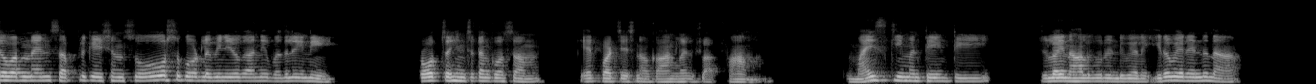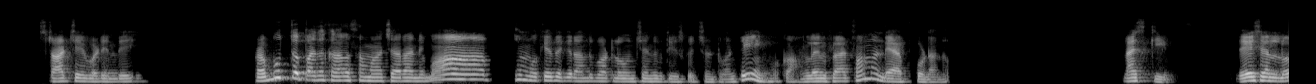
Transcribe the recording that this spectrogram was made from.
గవర్నెన్స్ అప్లికేషన్ సోర్స్ కోడ్ల వినియోగాన్ని, బదిలీని ప్రోత్సహించటం కోసం ఏర్పాటు చేసిన ఒక ఆన్‌లైన్ ప్లాట్ఫామ్ మై స్కీమ్ అంటే ఏంటి? జూలై 4, 2022న స్టార్ట్ చేయబడింది. ప్రభుత్వ పథకాల సమాచారాన్ని మొత్తం ఒకే దగ్గర అందుబాటులో ఉంచేందుకు తీసుకొచ్చినటువంటి ఒక ఆన్‌లైన్ ప్లాట్ఫామ్ అండ్ యాప్ కూడాను. My scheme. దేశంలో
